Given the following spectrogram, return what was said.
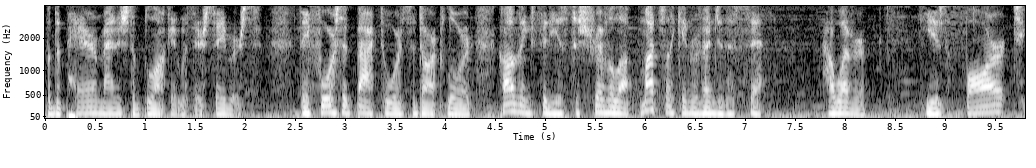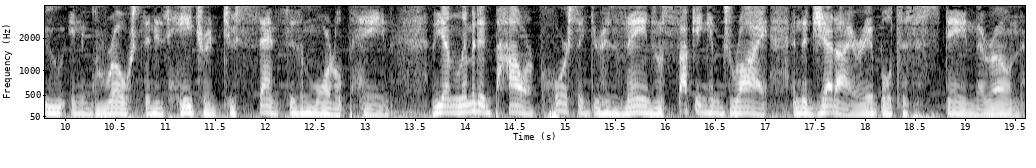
but the pair manage to block it with their sabers. They force it back towards the Dark Lord, causing Sidious to shrivel up, much like in Revenge of the Sith. However, he is far too engrossed in his hatred to sense his mortal pain. The unlimited power coursing through his veins was sucking him dry, and the Jedi are able to sustain their own.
